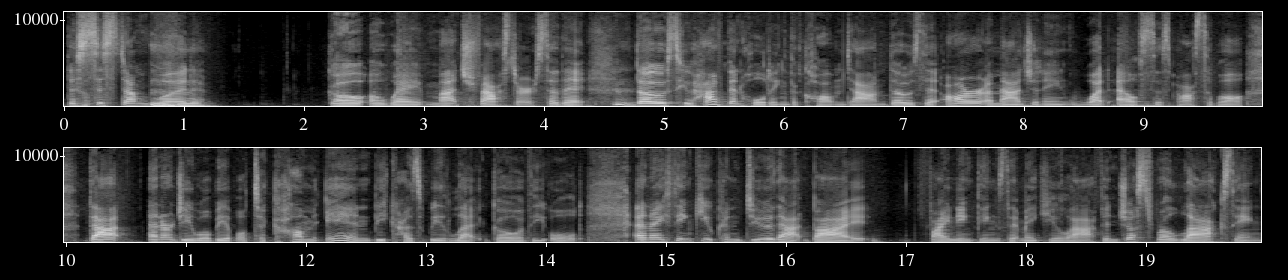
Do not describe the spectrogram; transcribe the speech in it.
the system would go away much faster so that those who have been holding the calm down, those that are imagining what else is possible, that energy will be able to come in because we let go of the old. And I think you can do that by finding things that make you laugh and just relaxing.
